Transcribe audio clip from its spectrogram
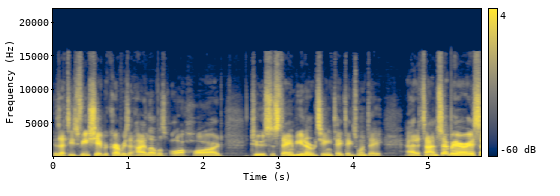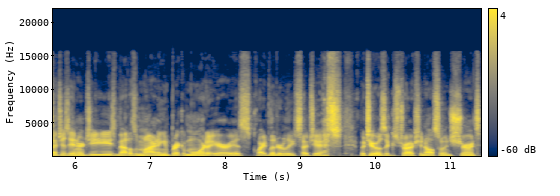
is that these V-shaped recoveries at high levels are hard to sustain. You know, routine, take things one day at a time. Some areas, such as energies, metals and mining, and brick and mortar areas, quite literally, such as materials and construction, also insurance,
